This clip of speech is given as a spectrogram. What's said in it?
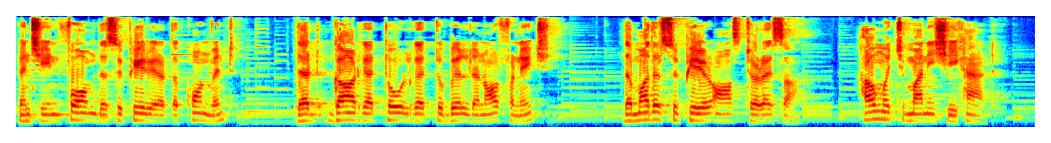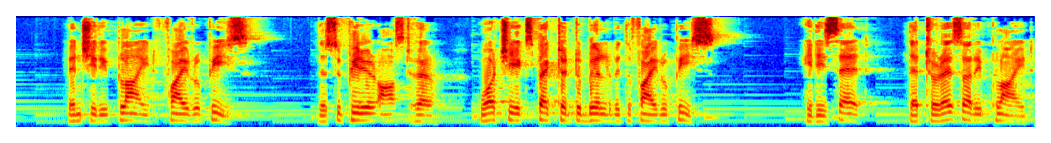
When she informed the superior at the convent that God had told her to build an orphanage, the Mother Superior asked Teresa how much money she had. When she replied, five rupees, the Superior asked her what she expected to build with five rupees. It is said that Teresa replied,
